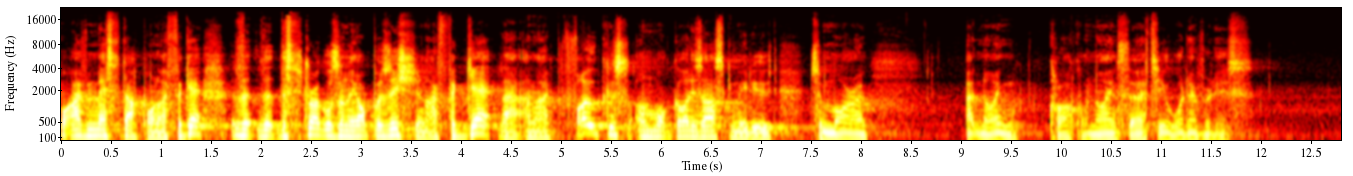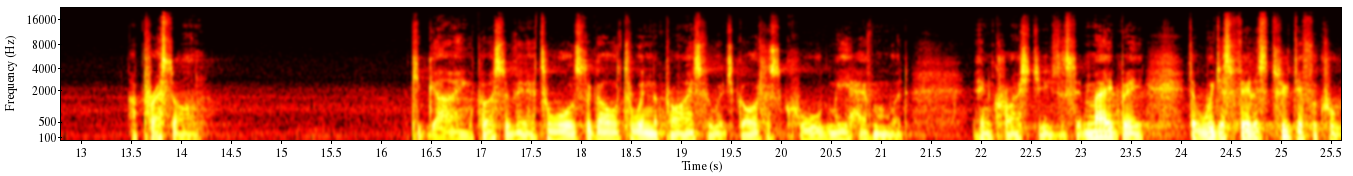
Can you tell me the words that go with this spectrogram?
what I've messed up on. I forget the, the, the struggles and the opposition. I forget that, and I focus on what God is asking me to do tomorrow at 9 o'clock or 9.30 or whatever it is. I press on. Keep going, persevere towards the goal to win the prize for which God has called me heavenward in Christ Jesus. It may be that we just feel it's too difficult.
